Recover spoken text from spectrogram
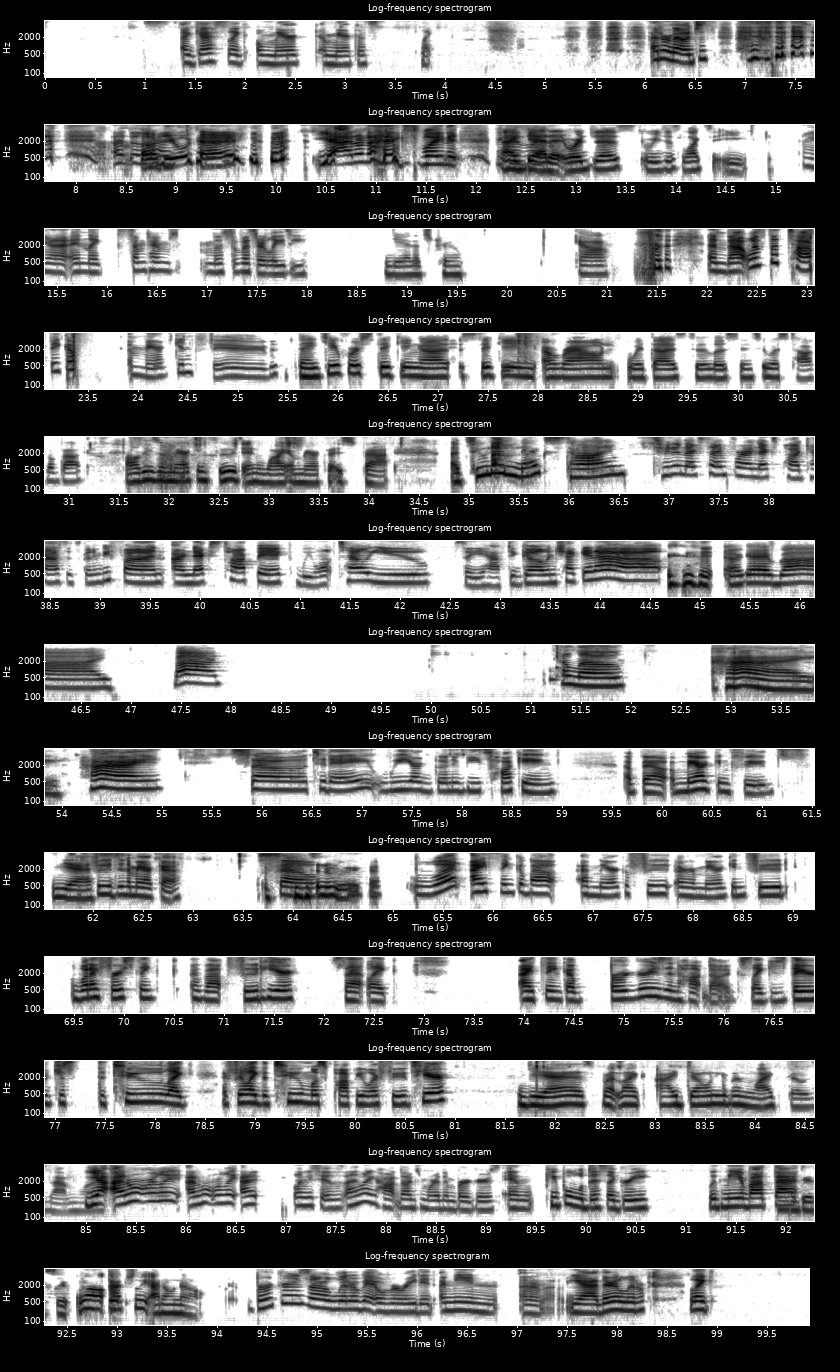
I guess like America America's I don't know. Just I don't know. Are you okay? Yeah, I don't know how to explain it. I get like, it. We're just we just like to eat. Yeah, and like sometimes most of us are lazy. Yeah, that's true. Yeah. and that was the topic of American food. Thank you for sticking uh sticking around with us to listen to us talk about all these American foods and why America is fat. Uh, tune in next time. Tune in next time for our next podcast. It's going to be fun. Our next topic, we won't tell you. So you have to go and check it out. okay, bye. Bye. Hello. Hi. Hi. So today we are going to be talking about American foods. Yes. Foods in America. Foods So in America. what I think about America food or American food, what I first think about food here is that like I think of burgers and hot dogs. Like they're just the two like I feel like the two most popular foods here. Yes, but like I don't even like those that much. Yeah, I don't really, I don't really, I, let me say this. I like hot dogs more than burgers, and people will disagree with me about that. I disagree. Well, actually, I don't know. burgers are a little bit overrated. I mean, I don't know. Yeah, they're a little like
